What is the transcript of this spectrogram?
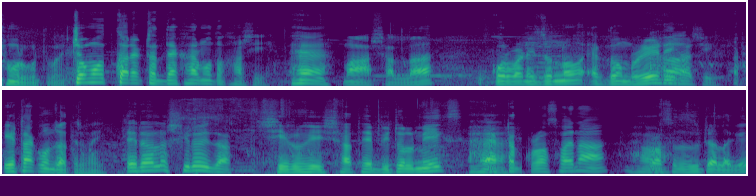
সংগ্রহ করতে পারে চমৎকার একটা দেখার মতো খাসি। হ্যাঁ। মাশাল্লাহ কোরবানির জন্য একদম রেডি হ্যাঁ। খাসি। এটা কোন জাতের ভাই? এটা হলো শিরোই জাত। শিরোহির সাথে বিটল মিক্স। হ্যাঁ। একটা ক্রস হয় না হ্যাঁ। ক্রসে দুটা লাগে।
